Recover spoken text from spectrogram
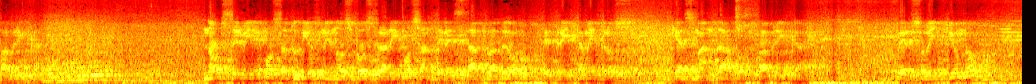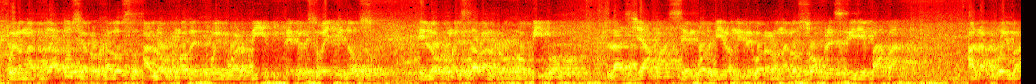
fabricar. No serviremos a tu Dios ni nos postraremos ante la estatua de oro de 30 metros que has mandado fabricar. Verso 21. Fueron atados y arrojados al horno de fuego ardiente. Verso 22. El horno estaba al rojo vivo. Las llamas se envolvieron y devoraron a los hombres que llevaban a la cueva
